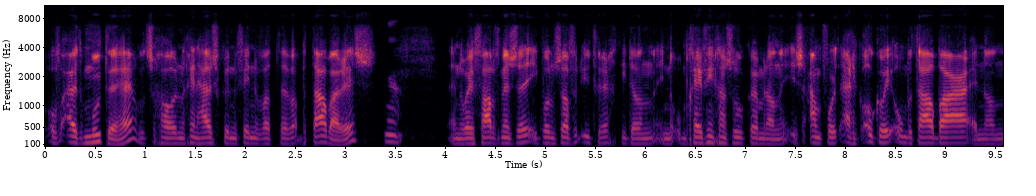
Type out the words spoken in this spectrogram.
of uit moeten, hè, omdat ze gewoon geen huis kunnen vinden wat, wat betaalbaar is. Ja. En dan hoor je verhalen van mensen, ik woon zelf in Utrecht, die dan in de omgeving gaan zoeken, maar dan is Amersfoort eigenlijk ook alweer onbetaalbaar. En dan,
